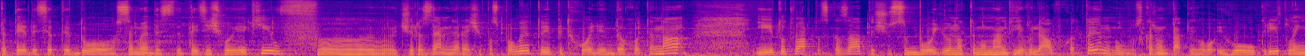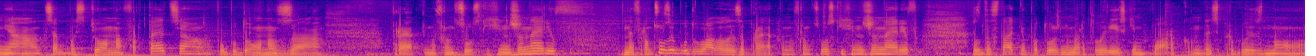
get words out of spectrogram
50 до 70 тисяч вояків е, через землі Речі Посполитої підходять до Хотина. І тут варто сказати, що собою на той момент являв Хотин, ну скажімо так, його, його укріплення. Це бастіонна фортеця, побудована за проектами французьких інженерів. Не французи будували, але за проектами французьких інженерів з достатньо потужним артилерійським парком, десь приблизно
